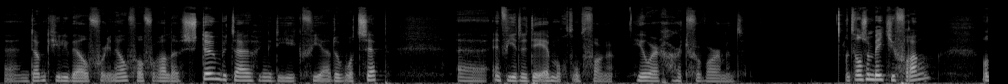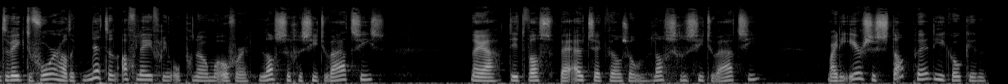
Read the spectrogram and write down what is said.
En dank jullie wel voor in elk geval voor alle steunbetuigingen die ik via de WhatsApp uh, en via de DM mocht ontvangen. Heel erg hartverwarmend. Het was een beetje wrang, want de week ervoor had ik net een aflevering opgenomen over lastige situaties. Nou ja, dit was bij uitstek wel zo'n lastige situatie. Maar die eerste stap, hè, die ik ook in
